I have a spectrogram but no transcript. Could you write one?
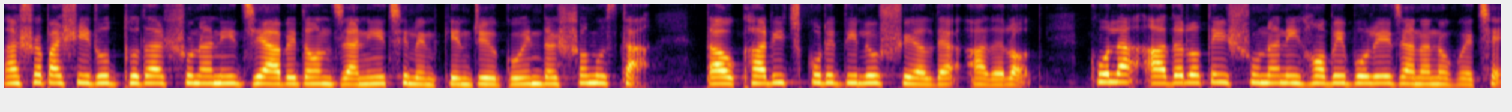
পাশাপাশি রুদ্ধদার শুনানি যে আবেদন জানিয়েছিলেন কেন্দ্রীয় গোয়েন্দা সংস্থা, তাও খারিজ করে দিল শিয়ালদা আদালত। খোলা আদালতেই শুনানি হবে বলে জানানো হয়েছে।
